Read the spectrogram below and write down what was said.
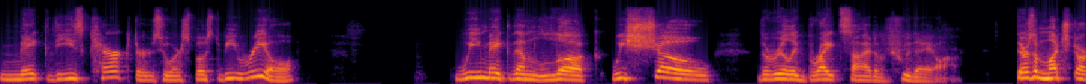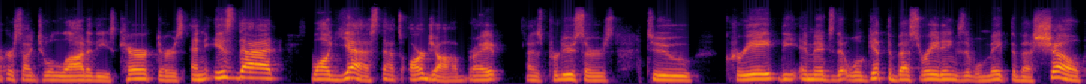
make these characters who are supposed to be real we make them look we show the really bright side of who they are. There's a much darker side to a lot of these characters. And is that while yes that's our job right as producers to create the image that will get the best ratings that will make the best show.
